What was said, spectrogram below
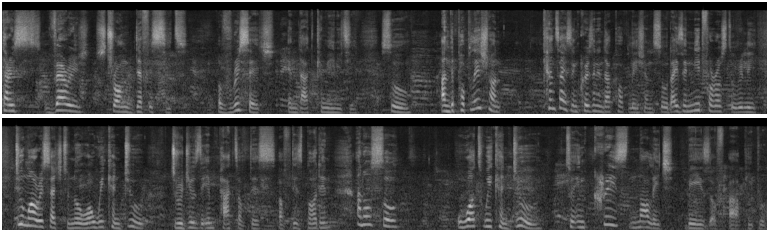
there is very strong deficit of research in that community. So, and the population, cancer is increasing in that population, so there is a need for us to really do more research to know what we can do to reduce the impact of this, of this burden, and also what we can do to increase knowledge base of our people.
